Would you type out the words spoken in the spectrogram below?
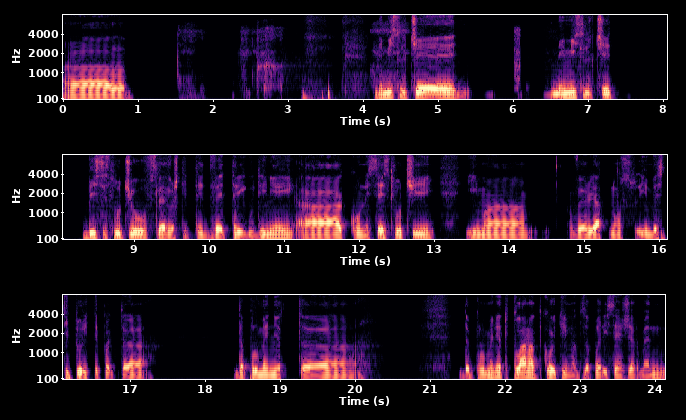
А, не мисля, че не мисля, че би се случило в следващите 2-3 години, а ако не се случи, има вероятност инвеститорите пък да, да променят да променят планът, който имат за Пари Сен Жермен.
